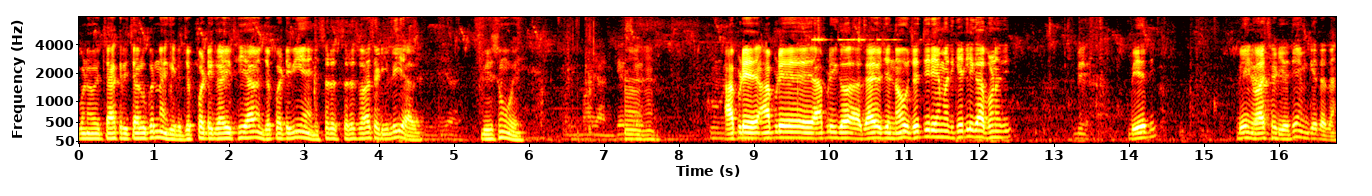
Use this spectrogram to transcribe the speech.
પણ હવે ચાકરી ચાલુ કરી નાખી. એટલે ઝપાટી ગાયું થઈ આવે ને ઝપાટી વી ને સરસ સરસ વાસળી લઈ આવે. બે શું હોય? હા, હા. આપણે આપણે આપણી ગાયો જે નવ જતી રહી એમાંથી કેટલી ગાભણ હતી બે. બે હતી? બેન વાછડી હતી એમ કહેતા હતા?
